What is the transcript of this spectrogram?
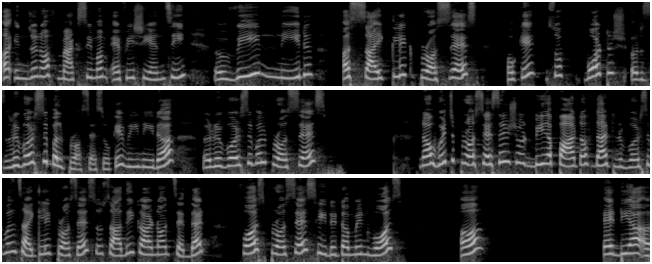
a engine of maximum efficiency we need a cyclic process okay? So what is reversible process okay? We need a reversible process now, which processes should be a part of that reversible cyclic process? So, Sadi Carnot said that first process he determined was a uh,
